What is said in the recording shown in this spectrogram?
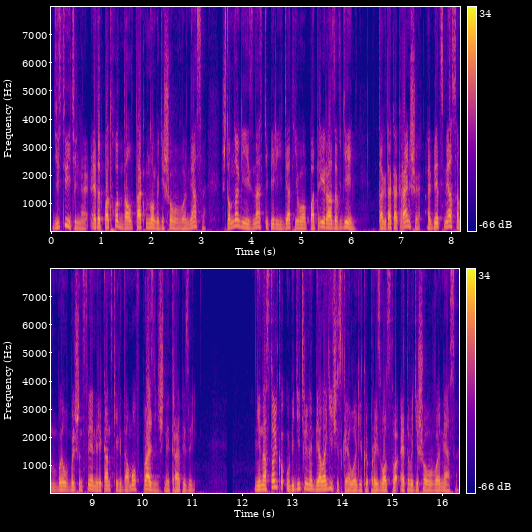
Действительно, этот подход дал так много дешевого мяса, что многие из нас теперь едят его по три раза в день – тогда как раньше обед с мясом был в большинстве американских домов праздничной трапезой. Не настолько убедительна биологическая логика производства этого дешевого мяса.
